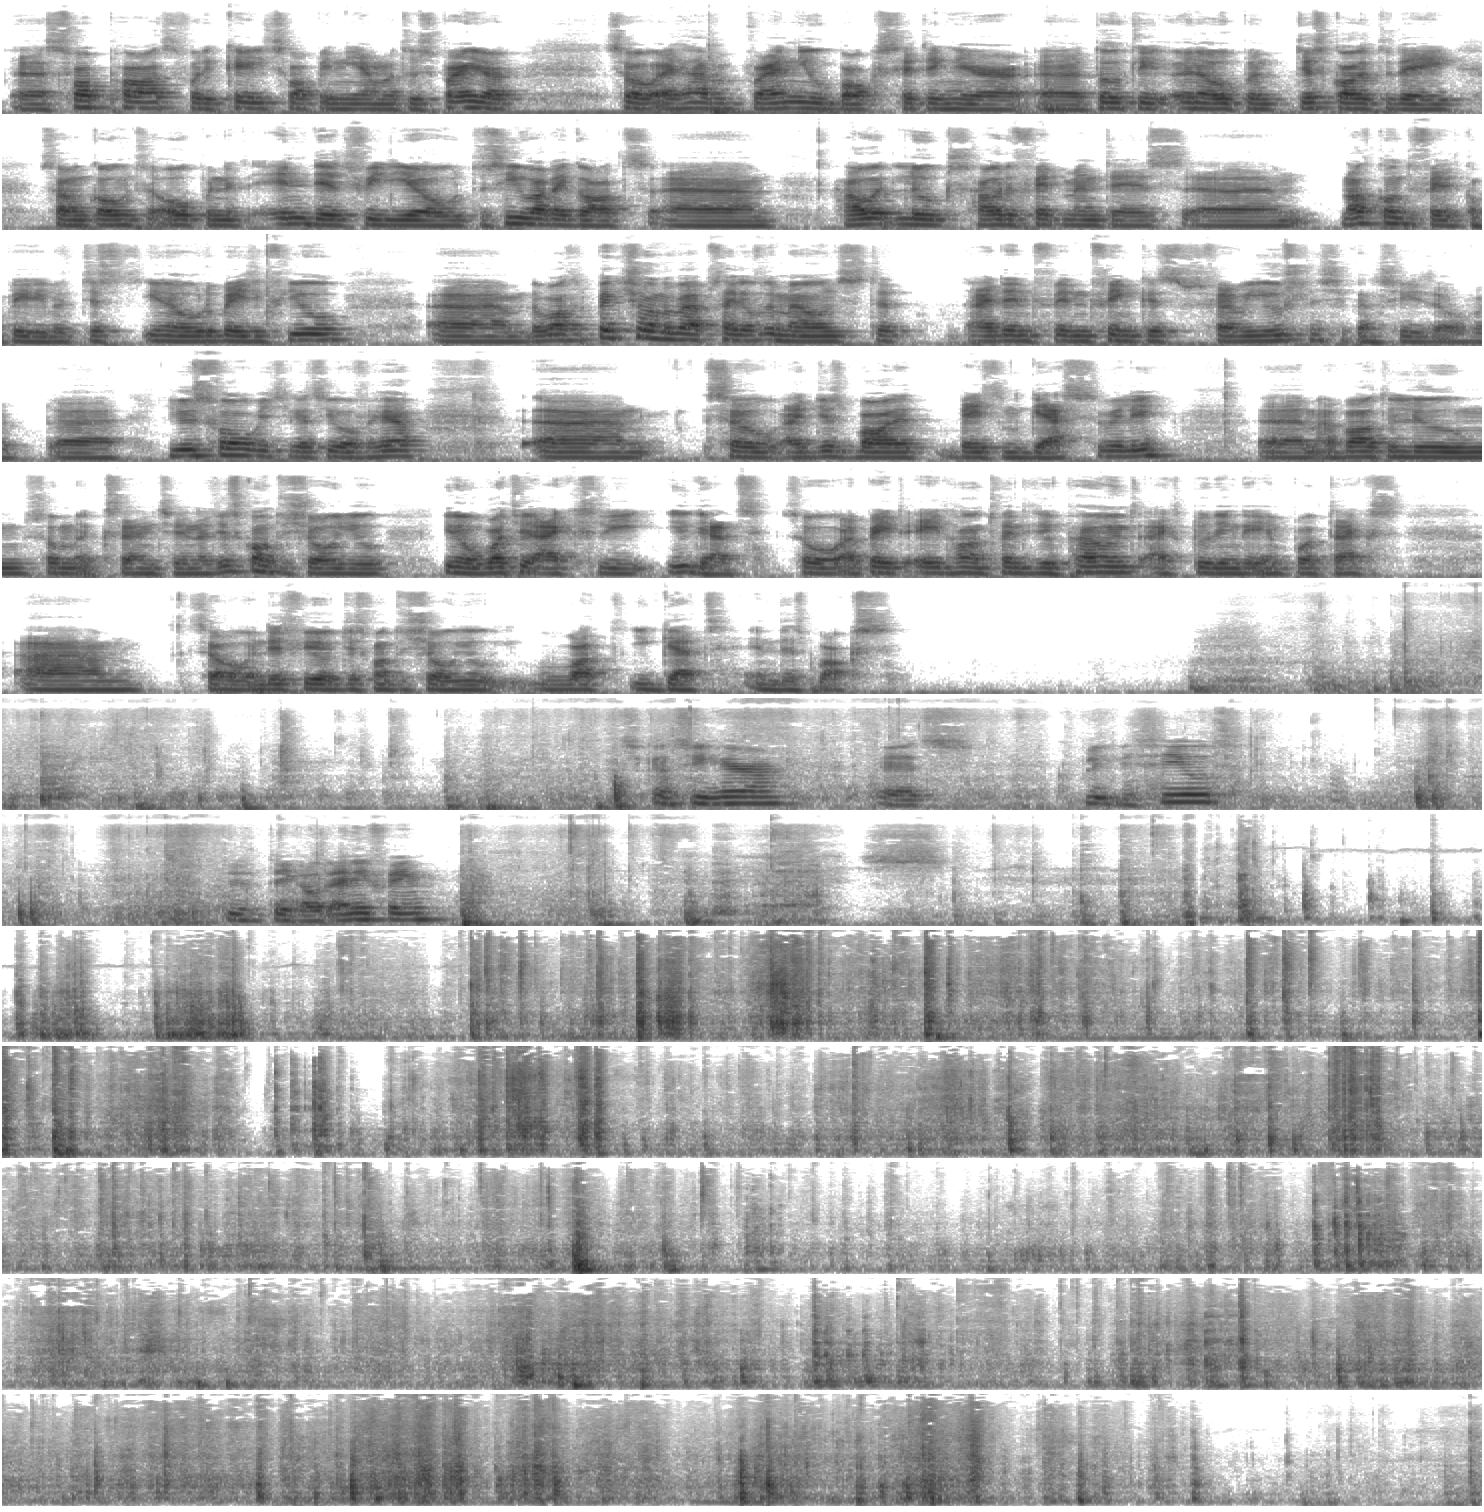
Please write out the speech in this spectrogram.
uh, swap parts for the K-swap in the MR2 Spyder. So I have a brand new box sitting here, uh, totally unopened, just got it today. So I'm going to open it in this video to see what I got, um, how it looks, how the fitment is. Um, not going to fit it completely, but just, you know, the basic view. Um, there was a picture on the website of the mounts that I didn't think is very useless. You can see it over uh, useful, which you can see over here. Um, so I just bought it based on guess, really. Um, I bought the loom, some extension. I just want to show you, you know, what you actually you get. So I paid 822 pounds, excluding the import tax. Um, so in this video, I just want to show you what you get in this box. As you can see here, it's completely sealed. Didn't take out anything.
